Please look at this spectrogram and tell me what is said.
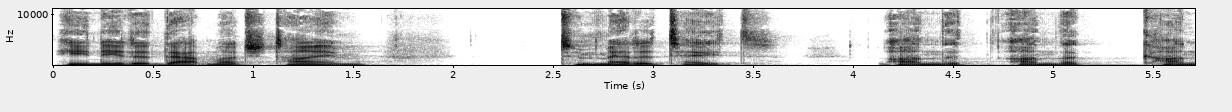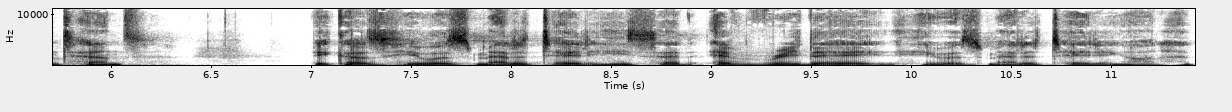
he needed that much time to meditate on the on the content because he was meditating. He said every day he was meditating on it.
